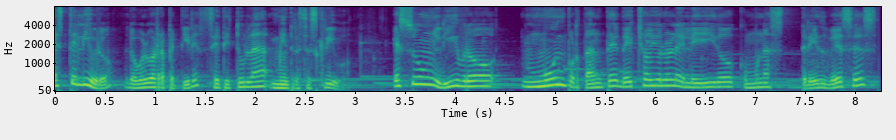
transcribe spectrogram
Este libro, lo vuelvo a repetir, se titula Mientras escribo. Es un libro muy importante, de hecho yo lo he leído como unas tres veces.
